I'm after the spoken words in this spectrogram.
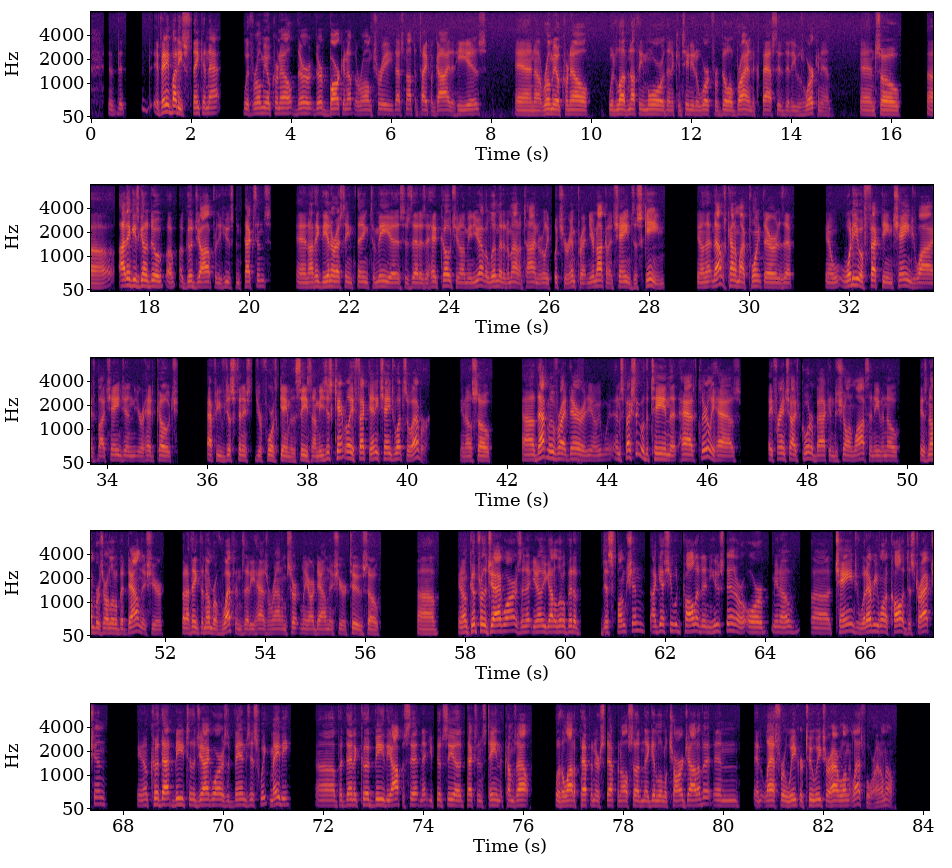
If anybody's thinking that, with Romeo Crennel, they're they're barking up the wrong tree. That's not the type of guy that he is. And uh, Romeo Crennel would love nothing more than to continue to work for Bill O'Brien in the capacity that he was working in. And so uh, I think he's going to do a, a, good job for the Houston Texans. And I think the interesting thing to me is is that as a head coach, you know, I mean, you have a limited amount of time to really put your imprint, and you're not going to change the scheme. You know, that, that was kind of my point there is that you know, what are you affecting change wise by changing your head coach after you've just finished your fourth game of the season? I mean, you just can't really affect any change whatsoever. You know, so uh, that move right there, you know, and especially with a team that has clearly has a franchise quarterback in Deshaun Watson, even though his numbers are a little bit down this year. But I think the number of weapons that he has around him certainly are down this year too. So, uh, you know, good for the Jaguars, and you know, you got a little bit of dysfunction, I guess you would call it in Houston, or, or you know, uh, change, whatever you want to call it, distraction. You know, could that be to the Jaguars' advantage this week? Maybe. Uh, but then it could be the opposite, and that you could see a Texans team that comes out with a lot of pep in their step, and all of a sudden they get a little charge out of it, and, and it lasts for a week or two weeks or however long it lasts for. I don't know.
